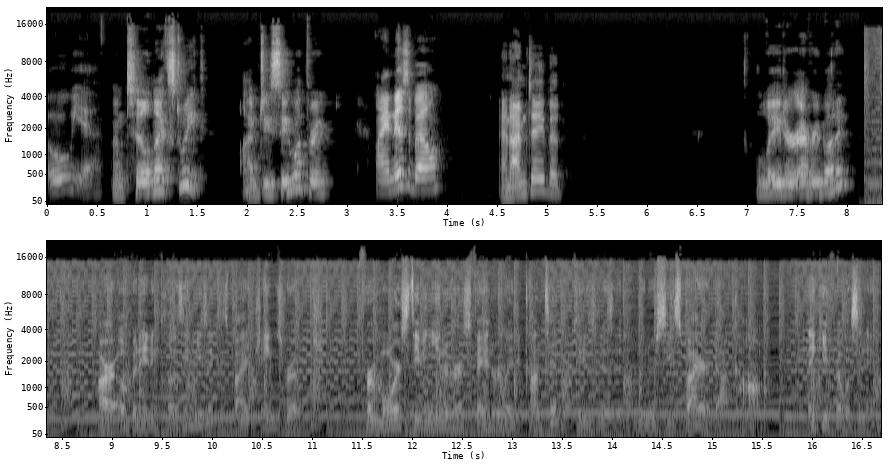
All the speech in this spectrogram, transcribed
oh yeah. Until next week, I'm GC13. I'm Isabel. And I'm David. Later, everybody. Our opening and closing music is by James Roach. For more Steven Universe fan related content, please visit lunarseaspire.com. Thank you for listening.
